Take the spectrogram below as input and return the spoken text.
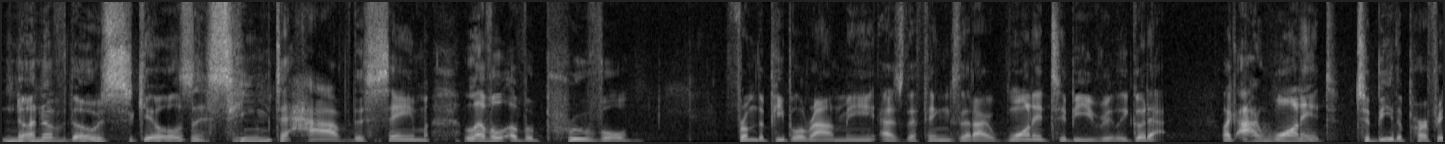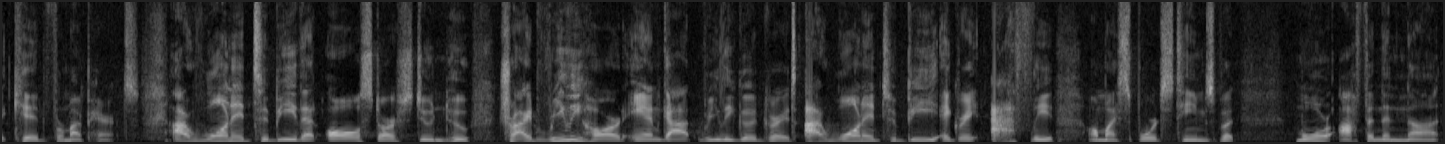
none of those skills seemed to have the same level of approval from the people around me as the things that I wanted to be really good at. Like, I wanted to be the perfect kid for my parents. I wanted to be that all star student who tried really hard and got really good grades. I wanted to be a great athlete on my sports teams, but more often than not,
